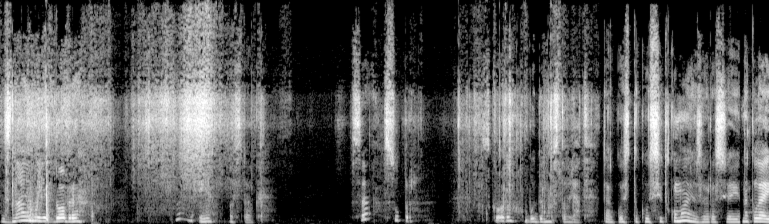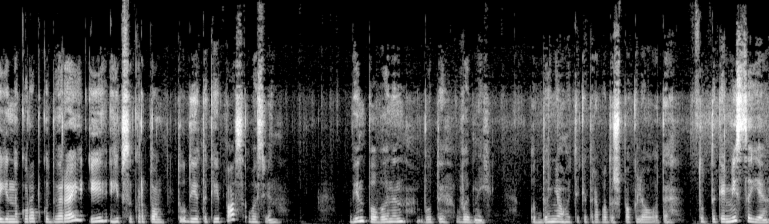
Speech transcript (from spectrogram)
Знаємо їх добре. Ну, і ось так. Все, супер. Скоро будемо вставляти. Так, ось таку сітку маю. Зараз я її наклею її на коробку дверей і гіпсокартон. Тут є такий пас, ось він. Він повинен бути видний. От до нього тільки треба дошпакльовувати. Тут таке місце є,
